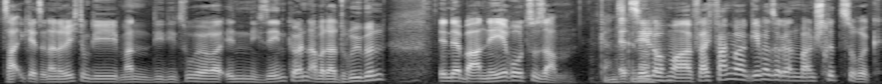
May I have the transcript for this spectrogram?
zeige jetzt in eine Richtung, die man, die die ZuhörerInnen nicht sehen können, aber da drüben in der Bar Nero zusammen. Ganz Erzähl genau. doch mal, vielleicht fangen wir, gehen wir sogar mal einen Schritt zurück.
